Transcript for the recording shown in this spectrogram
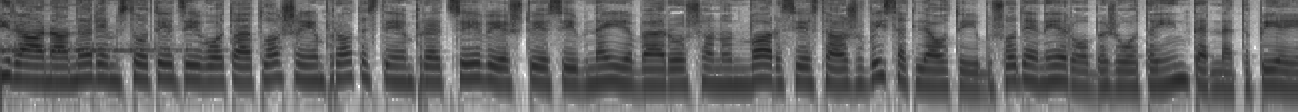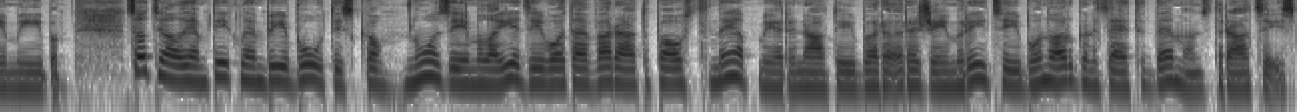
Irānā nerimstot iedzīvotāju plašajiem protestiem pret sieviešu tiesību neievērošanu un varas iestāžu visatļautību šodien ierobežota interneta pieejamība. Sociālajiem tīkliem bija būtiska nozīme, lai iedzīvotāji varētu paust neapmierinātību ar režīmu rīcību un organizēt demonstrācijas.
